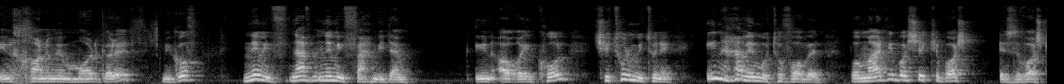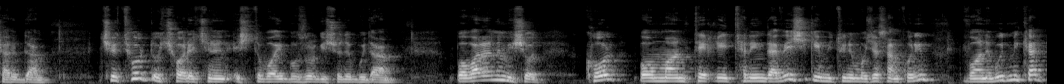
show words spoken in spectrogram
این خانم مارگارت می‌گفت نمیفهمیدم این آقای کل چطور می‌تونه این همه متفاوت با مردی باشه که باش ازدواج کرده بودم. چطور دوچار چنین اشتباهی بزرگی شده بودم؟ باورم نمی‌شد. کل با منطقی ترین روشی که می‌تونیم مجسم کنیم وانمود می‌کرد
